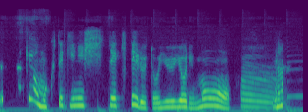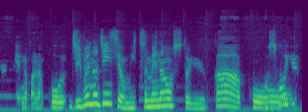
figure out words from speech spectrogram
だけを目的にしてきてるというよりも、うんななんていうのかな、こう自分の人生を見つめ直すというか、こうそういう感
